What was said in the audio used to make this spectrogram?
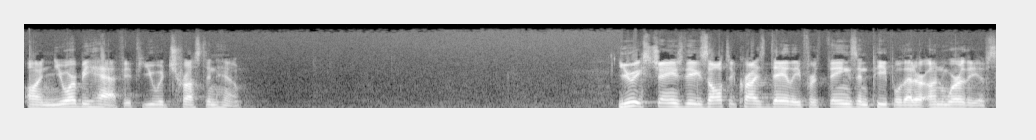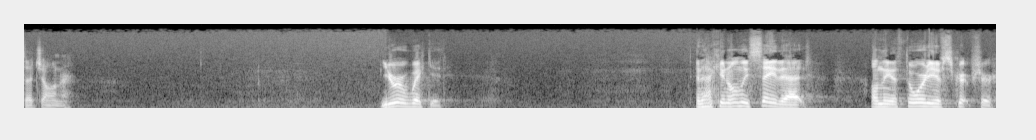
on your behalf if you would trust in him. You exchange the exalted Christ daily for things and people that are unworthy of such honor. You are wicked. And I can only say that on the authority of Scripture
